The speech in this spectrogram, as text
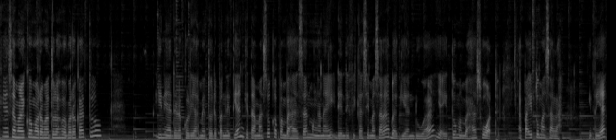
Oke, Assalamualaikum warahmatullahi wabarakatuh. Ini adalah kuliah metode penelitian. Kita masuk ke pembahasan mengenai identifikasi masalah bagian 2 yaitu membahas what. Apa itu masalah? Gitu ya.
